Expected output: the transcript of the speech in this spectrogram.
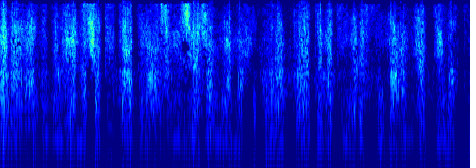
أنا غاضب لأن شقيق عبد العزيز يزعم أن حقول القات التي ورثتها عن جدي ماكو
